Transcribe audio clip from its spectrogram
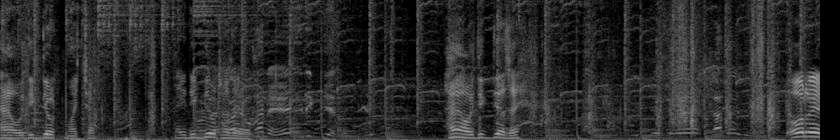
হ্যাঁ ওদিক দিয়ে উঠ মাছা এই দিক দিয়ে ওঠা যায়। হ্যাঁ ওই দিক দিয়ে যায়। ওরে!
